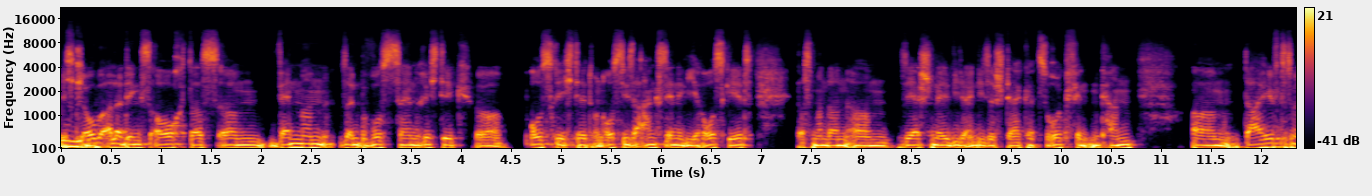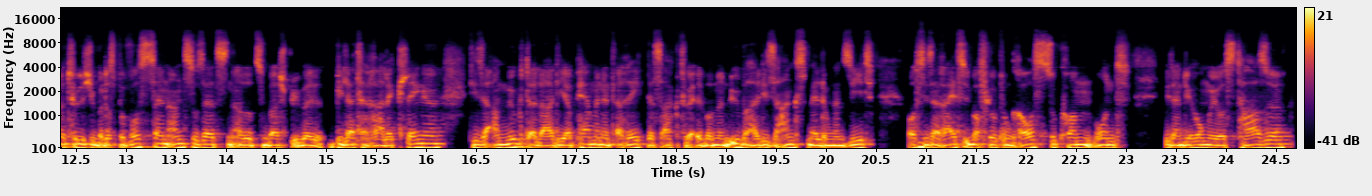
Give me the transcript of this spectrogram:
Mhm. Ich glaube allerdings auch, dass ähm, wenn man sein Bewusstsein richtig äh, ausrichtet und aus dieser Angstenergie rausgeht, dass man dann ähm, sehr schnell wieder in diese Stärke zurückfinden kann. Ähm, da hilft es natürlich, über das Bewusstsein anzusetzen, also zum Beispiel über bilaterale Klänge, diese Amygdala, die ja permanent erregt ist aktuell, weil man überall diese Angstmeldungen sieht, aus dieser Reizüberflutung rauszukommen und wieder in die Homöostase.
